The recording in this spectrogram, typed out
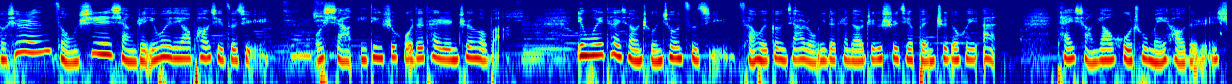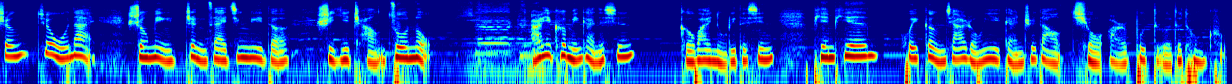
有些人总是想着一味的要抛弃自己，我想一定是活得太认真了吧，因为太想成就自己，才会更加容易的看到这个世界本质的灰暗，太想要活出美好的人生，却无奈生命正在经历的是一场捉弄，而一颗敏感的心，格外努力的心，偏偏会更加容易感知到求而不得的痛苦。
